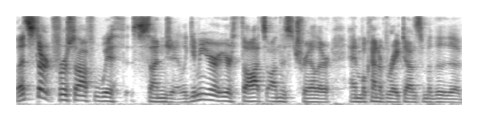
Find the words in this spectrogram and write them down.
Let's start first off with Sunjay. Like, give me your, your thoughts on this trailer, and we'll kind of break down some of the, the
